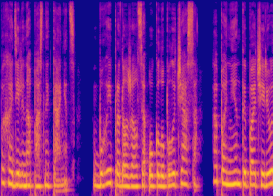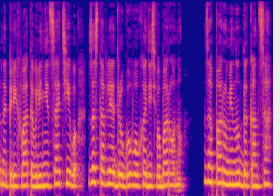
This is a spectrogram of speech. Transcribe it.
походили на опасный танец. Бой продолжался около получаса. Оппоненты поочередно перехватывали инициативу, заставляя другого уходить в оборону. За пару минут до конца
